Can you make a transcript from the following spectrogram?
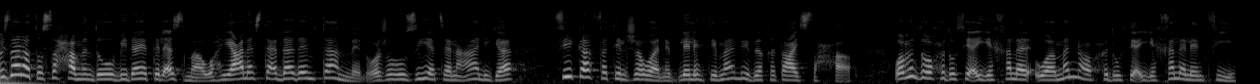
وزارة الصحة منذ بداية الأزمة وهي على استعداد تام وجهوزية عالية في كافة الجوانب للاهتمام بقطاع الصحة. ومنذ حدوث أي خلل ومنع حدوث أي خلل فيه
